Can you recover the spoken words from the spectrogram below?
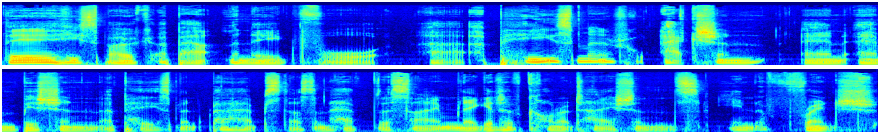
There he spoke about the need for uh, appeasement, action, and ambition appeasement perhaps doesn't have the same negative connotations in French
